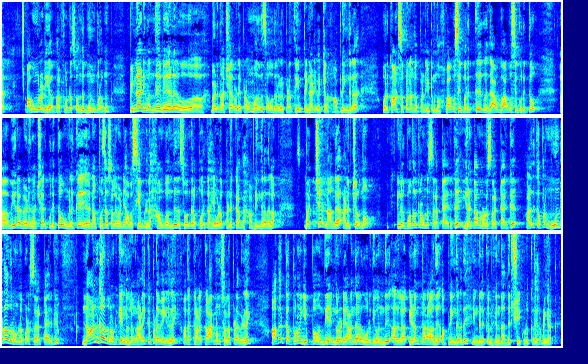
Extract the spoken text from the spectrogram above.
அவங்களுடைய ஃபோட்டோஸ் வந்து முன்புறமும் பின்னாடி வந்து வேலு வேலுநாச்சியாருடைய படமும் மருது சகோதரர்கள் படத்தையும் பின்னாடி வைக்கலாம் அப்படிங்கிற ஒரு கான்செப்டை நாங்கள் பண்ணிகிட்டு இருந்தோம். வாபுசி குறித்து வாபுசி குறித்தோ வீர வேலுநாச்சியார் குறித்தோ உங்களுக்கு நான் புதுசாக சொல்ல வேண்டிய அவசியம் இல்லை. அவங்க வந்து சுதந்திர போருக்காக எவ்வளோ பண்ணியிருக்காங்க அப்படிங்கிறதெல்லாம் வச்சு நாங்கள் அனுப்பிச்சிருந்தோம். எங்களுக்கு முதல் ரவுண்டில் செலக்ட் ஆயிருக்கு இரண்டாம் ரவுண்டில் செலக்ட் ஆயிருக்கு அதுக்கப்புறம் மூன்றாவது ரவுண்டில் கூட செலக்ட் ஆயிருக்கு. நான்காவது ரவுண்டுக்கு எங்களுக்கு நாங்கள் அழைக்கப்படவே இல்லை அதற்கான காரணம் சொல்லப்படவில்லை. அதற்கப்புறம் இப்போ வந்து எங்களுடைய அலங்கார ஊர்தி வந்து அதில் இடம் பெறாது அப்படிங்கிறது எங்களுக்கு மிகுந்த அதிர்ச்சியை கொடுக்குது அப்படிங்கிறாங்க.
